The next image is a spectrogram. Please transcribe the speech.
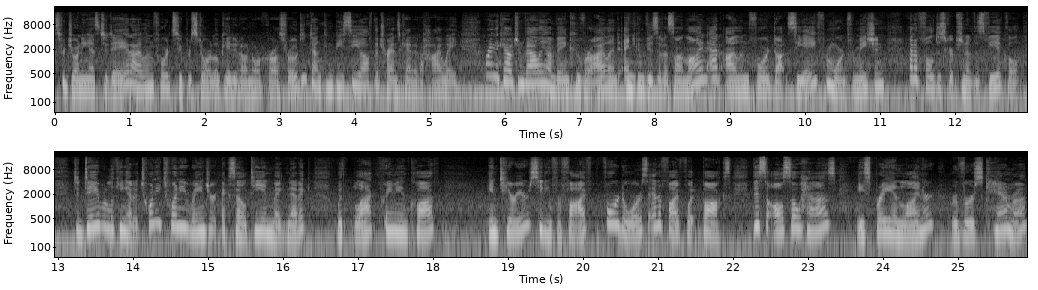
Thanks for joining us today at Island Ford Superstore, located on Norcross Road in Duncan, BC, off the Trans Canada Highway. We're in the Cowichan Valley on Vancouver Island, and you can visit us online at islandford.ca for more information and a full description of this vehicle. Today, we're looking at a 2020 Ranger XLT in magnetic with black premium cloth interior seating for five, four doors, and a five foot box. This also has a spray in liner, reverse camera,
